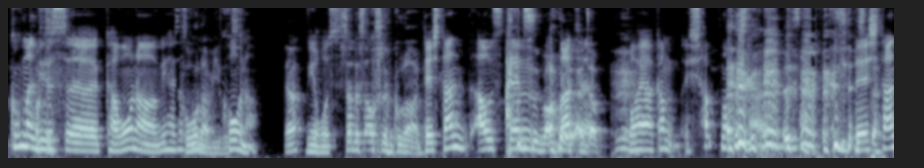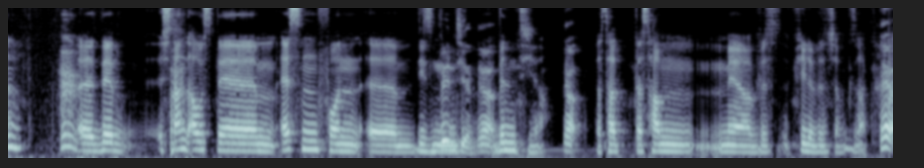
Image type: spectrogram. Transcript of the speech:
Guck mal, dieses äh, Corona, wie heißt das? Coronavirus. Corona-Virus. Ja. Stand das auch schon im Koran. Der stand aus dem. Maul, warte, Alter. woher kam. Ich hab noch nicht. der stand. Äh, der stand aus dem Essen von ähm, diesen. Wildtieren, ja. Wildtier. Ja. Das, hat, das haben mehr, viele Wissenschaftler gesagt. Ja.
